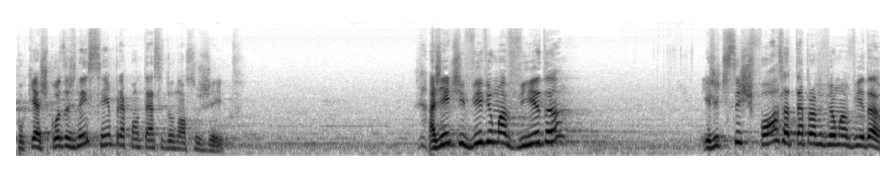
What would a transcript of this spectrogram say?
Porque as coisas nem sempre acontecem do nosso jeito. A gente vive uma vida e a gente se esforça até para viver uma vida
